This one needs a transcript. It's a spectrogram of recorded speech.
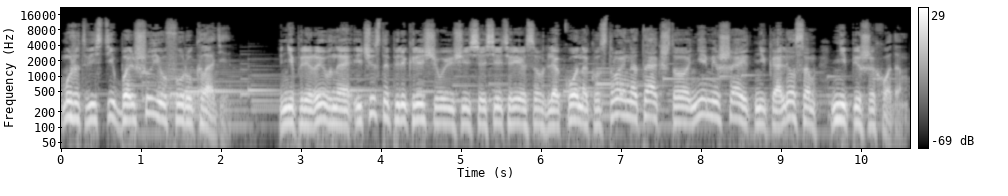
может вести большую фуру клади. Непрерывная и чисто перекрещивающаяся сеть рельсов для конок устроена так, что не мешает ни колесам, ни пешеходам.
